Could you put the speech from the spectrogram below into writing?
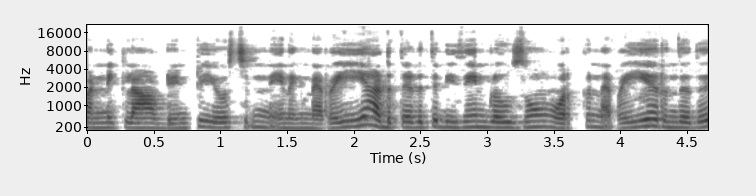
பண்ணிக்கலாம் அப்படின்ட்டு யோசிச்சுட்டு எனக்கு நிறைய அடுத்தடுத்து டிசைன் ப்ளவுஸும் ஒர்க்கும் நிறைய இருந்தது.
